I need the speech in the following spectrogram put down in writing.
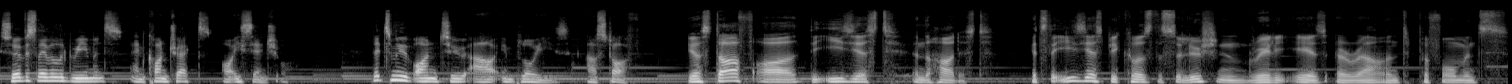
Service level agreements and contracts are essential. Let's move on to our employees, our staff. Your staff are the easiest and the hardest. It's the easiest because the solution really is around performance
